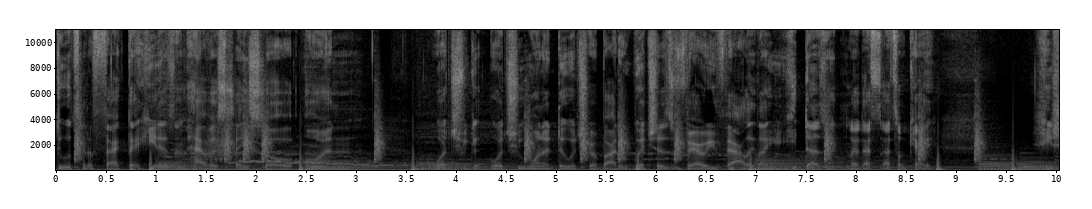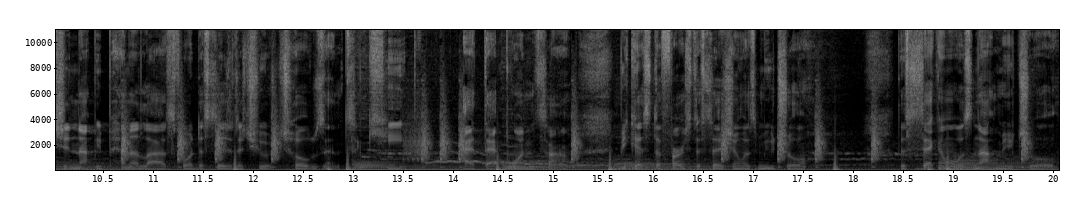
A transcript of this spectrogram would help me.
due to the fact that he doesn't have a say so on what you what you want to do with your body, which is very valid. Like he doesn't. Like that's that's okay. He should not be penalized for a decision that you have chosen to keep at that point in time, because the first decision was mutual. The second one was not mutual.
